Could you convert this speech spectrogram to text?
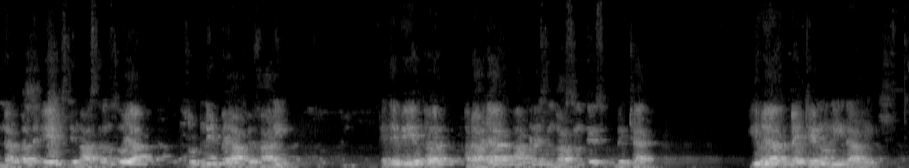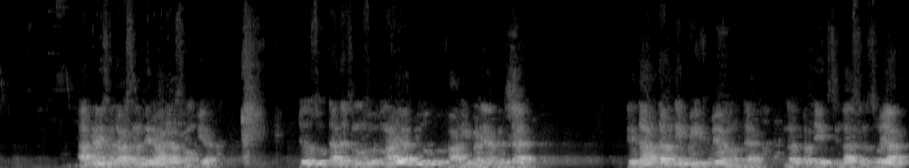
ਨਰਪਤ ਏਕ ਸਿੰਘਾਸਨ ਸੋਇਆ, ਸੁਪਨੇ ਭਇਆ ਭਿਖਾਰੀ। ਕਹਿੰਦੇ ਵੀ ਇੱਕ ਰਾਜਾ ਆਪਣੇ ਸਿੰਘਾਸਨ ਤੇ ਬੈਠਾ ਹੈ। ਕੀ ਹੋਇਆ? ਬੈਠੇ ਨੂੰ ਨੀਂਦ ਆ ਗਈ। ਆਪਣੇ ਸਿੰਘਾਸਨ ਤੇ ਰਾਜਾ ਸੌਂ ਗਿਆ। ਜਦੋਂ ਸੁੱਤਾ ਤੇ ਨੂੰ ਸੁਪਨਾ ਆਇਆ ਕਿ ਉਹ ਭਿਖਾਰੀ ਬਣਿਆ ਫਿਰਦਾ ਹੈ। ਤੇ ਦਰ ਦਰ ਦੀ ਭੀਖ ਪਿਆ ਮੰਗਦਾ ਹੈ। ਨਰਪਤ ਇੱਕ ਸਿੰਘਾਸਨ ਸੋਇਆ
